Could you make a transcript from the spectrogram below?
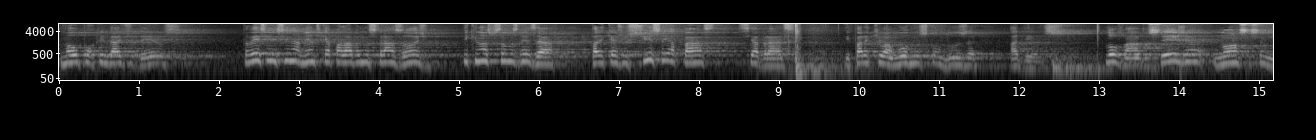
uma oportunidade de Deus. Então, esse é o ensinamento que a palavra nos traz hoje e que nós precisamos rezar para que a justiça e a paz se abracem e para que o amor nos conduza a Deus. Louvado seja nosso Senhor.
